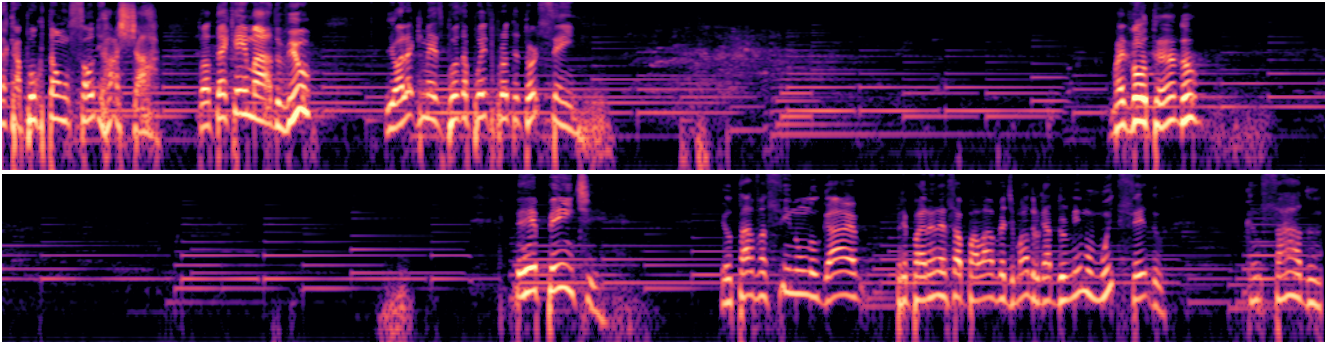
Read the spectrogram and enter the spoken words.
daqui a pouco está um sol de rachar. Tô até queimado, viu? E olha que minha esposa pôs protetor 100. Mas voltando. De repente, eu estava assim num lugar, preparando essa palavra de madrugada, dormimos muito cedo, cansado.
